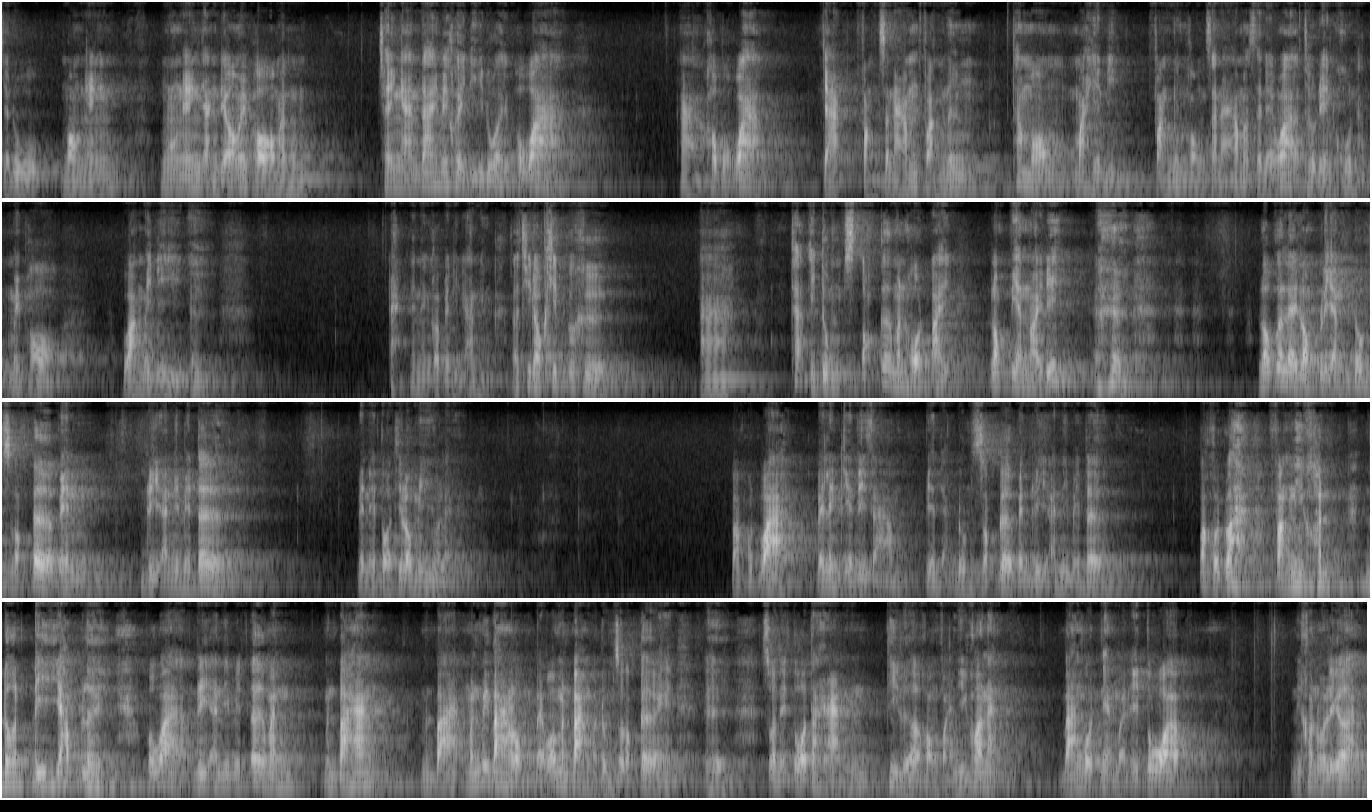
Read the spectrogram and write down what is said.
จะดูงองแงงงองแงงอย่างเดียวไม่พอมัน ใช้งานได้ไม่ค่อยดีด้วย เพราะว่าเขาบอกว่าจากฝั่งสนามฝั่งหนึ่งถ้ามองมาเห็นอีกฝั่งหนึ่งของสนามมันแสดงว่าเทอร์เรนคุณไม่พอวางไม่ดีเอออันนั้นก็เป็นอีกอันหนึ่งแล้วที่เราคิดก็คืออ่าถ้าไอ้ดุมสต็อกเกอร์มันโหดไป ลองเปลี่ยนหน่อยดิเราก็เลยลองเปลี่ยนดุมสต็อกเกอร์เป็นรีแอนิเมเตอร์เป็นในตัวที่เรามีอยู่แหละ ปรากฏว่าไปเล่นเกมที่ 3 เปลี่ยนจากดุมสต็อกเกอร์เป็นรีแอนิเมเตอร์ปรากฏว่าฝั่งนี้คนโดนตียับเลย เพราะว่ารีแอนิเมเตอร์มันมันบางมันบางมันไม่บางหรอกแต่ว่ามันบางกว่าดุมสต็อกเกอร์ไงเออส่วนในตัวทหารที่เหลือของฝ่ายนิคอนน่ะ บางหมดเนี่ยเหมือนไอตัวนิคอนวอลเลอร์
